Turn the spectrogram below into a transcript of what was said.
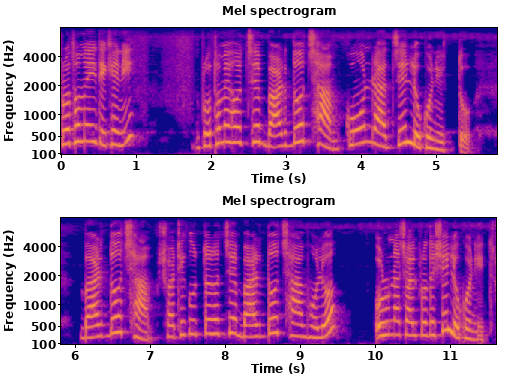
প্রথমেই দেখে নিই প্রথমে হচ্ছে বার্দো ছাম, কোন রাজ্যের লোকনৃত্য? বার্দো ছাম, সঠিক উত্তর হচ্ছে বার্দো ছাম হলো অরুণাচল প্রদেশের লোকনৃত্য।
